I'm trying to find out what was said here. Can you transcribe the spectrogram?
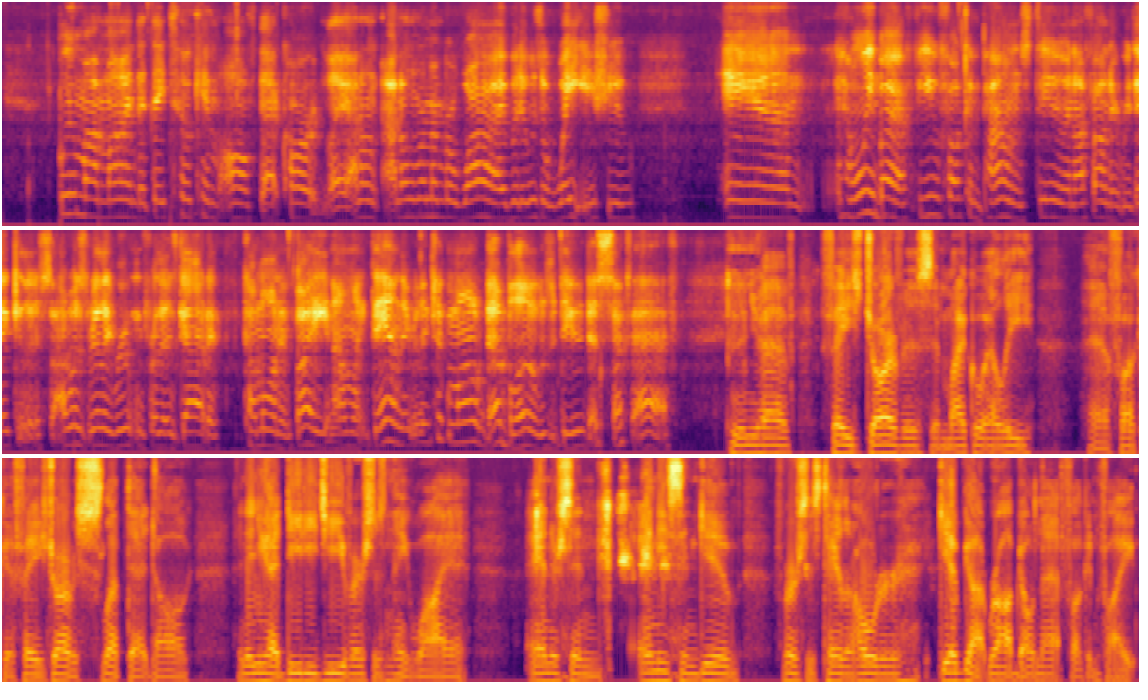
blew my mind that they took him off that card. Like I don't, I don't remember why, but it was a weight issue, and only by a few fucking pounds too. And I found it ridiculous. I was really rooting for this guy to come on and fight, and I'm like, damn, they really took him off. That blows, dude. That sucks ass. And then you have FaZe Jarvis and Michael Le. And fucking FaZe Jarvis slept that dog. And then you had DDG versus Nate Wyatt. Anderson, Anderson Gib versus Taylor Holder. Gib got robbed on that fucking fight.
